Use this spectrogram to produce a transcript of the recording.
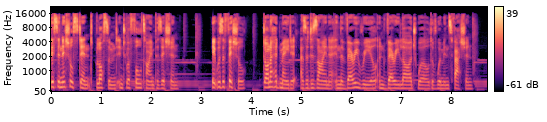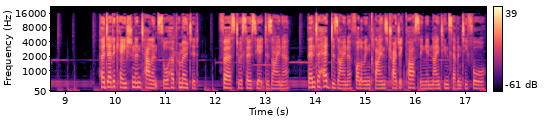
This initial stint blossomed into a full time position. It was official, Donna had made it as a designer in the very real and very large world of women's fashion. Her dedication and talent saw her promoted, first to associate designer, then to head designer following Klein's tragic passing in 1974.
